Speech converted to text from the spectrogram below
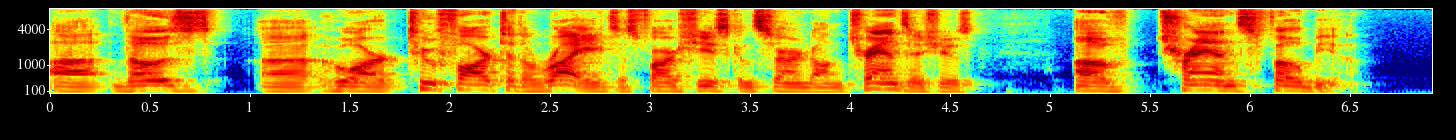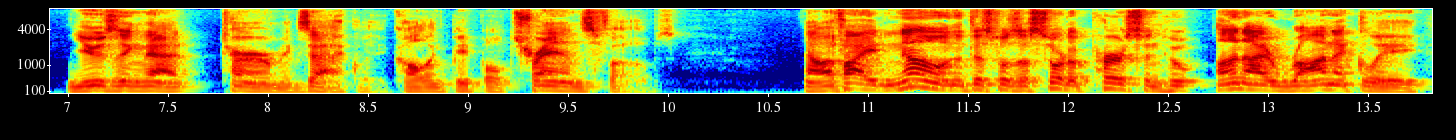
uh, those uh, who are too far to the right, as far as she's concerned, on trans issues, of transphobia, using that term exactly, calling people transphobes. Now, if I had known that this was a sort of person who unironically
